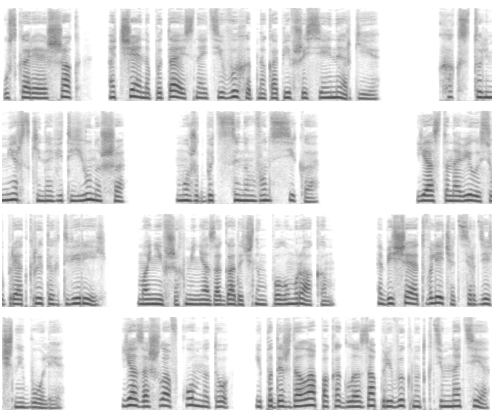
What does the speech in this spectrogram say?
ускоряя шаг отчаянно пытаясь найти выход накопившейся энергии. Как столь мерзкий на вид юноша может быть сыном Вонсика? Я остановилась у приоткрытых дверей, манивших меня загадочным полумраком, обещая отвлечь от сердечной боли. Я зашла в комнату и подождала, пока глаза привыкнут к темноте,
